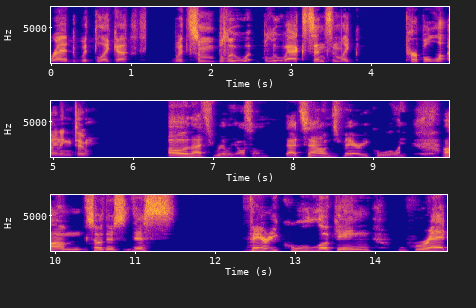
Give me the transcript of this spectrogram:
red with like a with some blue blue accents and like purple lining too. Oh, that's really awesome. That sounds very cool. Um, so there's this very cool looking red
